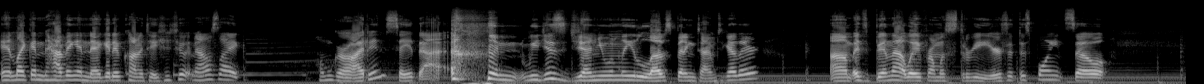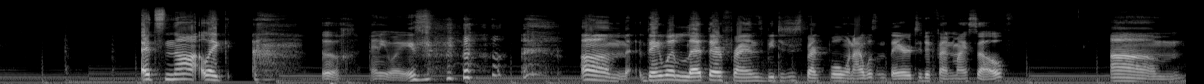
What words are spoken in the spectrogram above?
And like and having a negative connotation to it. And i was like homegirl, I didn't say that. we just genuinely love spending time together. Um, it's been that way for almost three years at this point, so it's not like, ugh. Anyways, um, they would let their friends be disrespectful when I wasn't there to defend myself. Um,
